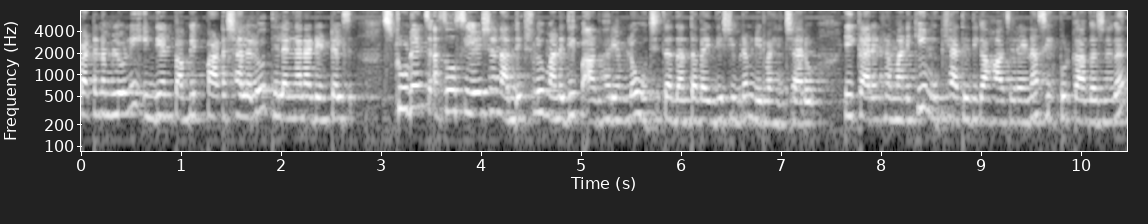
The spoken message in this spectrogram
పట్టణంలోని ఇండియన్ పబ్లిక్ పాఠశాలలో తెలంగాణ డెంటల్ స్టూడెంట్స్ అసోసియేషన్ అధ్యక్షులు మనదీప్ ఆధ్వర్యంలో ఉచిత దంత వైద్య శిబిరం నిర్వహించారు. ఈ కార్యక్రమానికి ముఖ్య అతిథిగా హాజరైన Sirpur Kagaz Nagar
